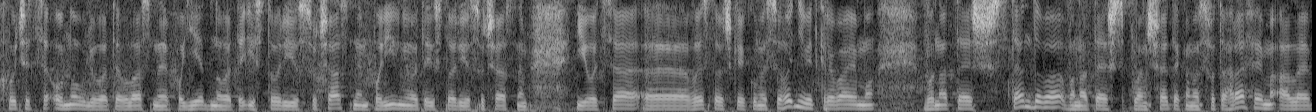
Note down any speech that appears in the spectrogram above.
хочеться оновлювати, власне, поєднувати історію з сучасним, порівнювати історію з сучасним. І оця е, виставочка, яку ми сьогодні відкриваємо, вона теж стендова, вона теж з планшетиками, з фотографіями, але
